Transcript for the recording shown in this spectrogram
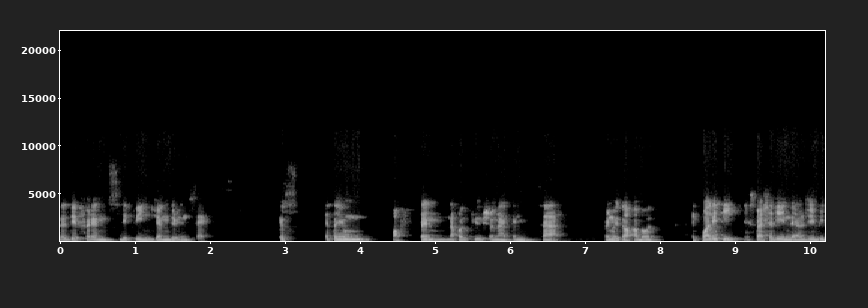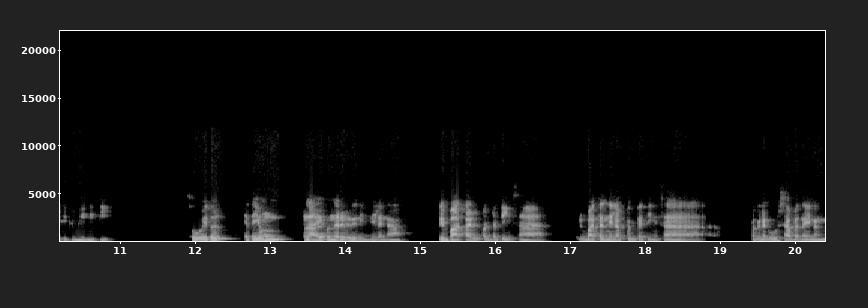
The difference between gender and sex. Because ito yung often na confusion natin sa when we talk about equality, especially in the LGBT community. So, ito, ito yung play ko naririnig nila na rebuttal pagdating sa rebuttal nila pagdating sa pag nag-uusapan tayo ng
